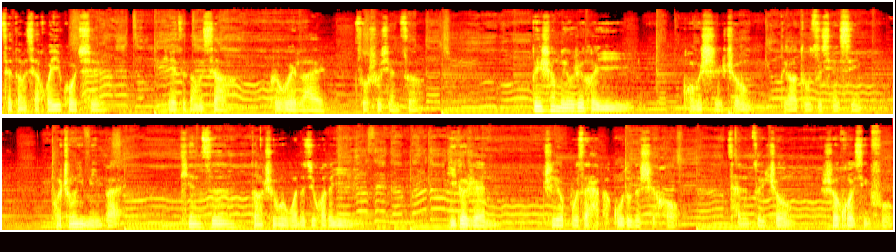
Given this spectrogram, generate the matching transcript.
在当下回忆过去，也在当下为未来做出选择。悲伤没有任何意义，我们始终都要独自前行。我终于明白，天资当初问我那句话的意义：一个人只有不再害怕孤独的时候，才能最终收获幸福。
